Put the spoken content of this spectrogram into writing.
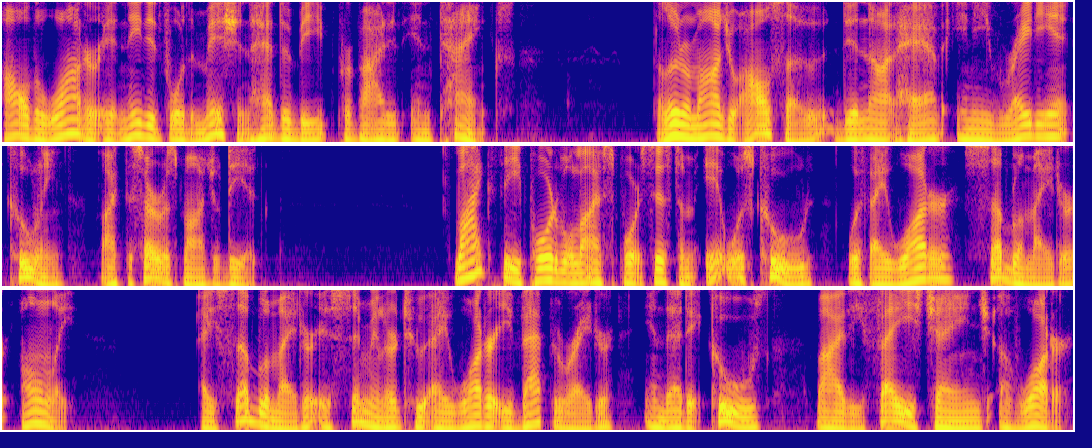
all the water it needed for the mission had to be provided in tanks. The lunar module also did not have any radiant cooling like the service module did. Like the portable life support system, it was cooled with a water sublimator only. A sublimator is similar to a water evaporator in that it cools by the phase change of water,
